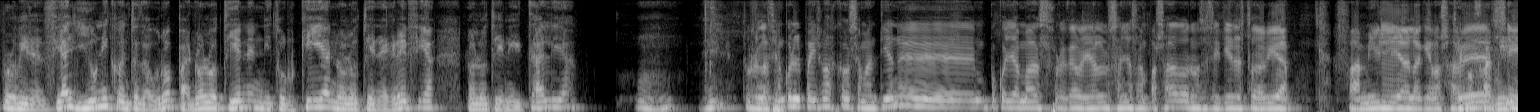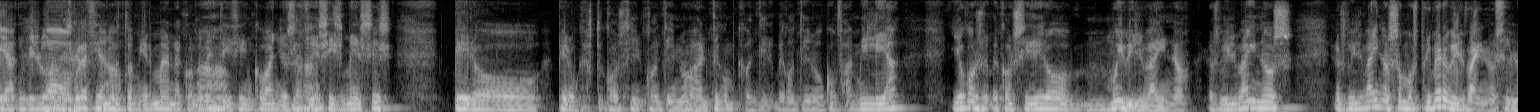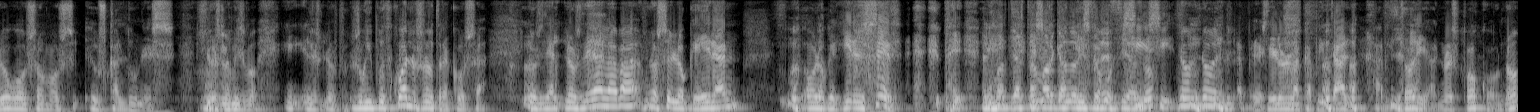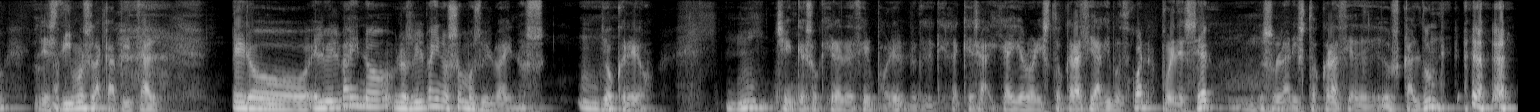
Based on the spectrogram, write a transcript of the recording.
providencial y único en toda Europa. No lo tiene ni Turquía, no lo tiene Grecia, no lo tiene Italia. ¿Tu relación con el País Vasco se mantiene un poco ya más? Porque claro, ya los años han pasado, no sé si tienes todavía familia a la que vas a Tengo ver. familia. en Bilbao. Por desgracia ha muerto mi hermana con 95 años hace seis meses, pero, pero que continúan, tengo, me continúo con familia yo me considero muy bilbaíno. Los bilbaínos, los bilbaínos somos primero bilbaínos y luego somos euskaldunes. No es lo mismo. Los, guipuzcoanos son otra cosa. Los de, los de Álava no sé lo que eran o lo que quieren ser. ya están marcando diferencias, Sí, sí. No, no, les dieron la capital a Vitoria, no es poco, ¿no? Les dimos la capital. Pero el bilbaíno, los bilbaínos somos bilbaínos yo creo. Mm, sin que eso quiera decir por que, que, hay una aristocracia aquí guipuzcoana. Puede ser. Es la aristocracia de Euskaldun.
